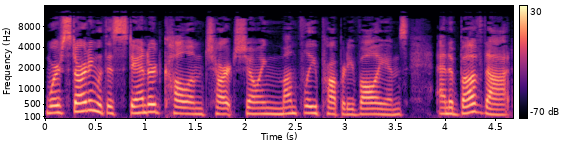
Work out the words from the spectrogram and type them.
We're starting with a standard column chart showing monthly property volumes, and above that,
